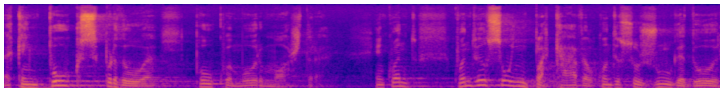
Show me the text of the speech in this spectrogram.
A quem pouco se perdoa, pouco amor mostra. Enquanto quando eu sou implacável, quando eu sou julgador,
